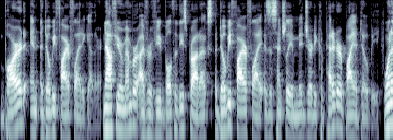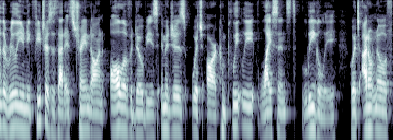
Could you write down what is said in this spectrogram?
Bard and Adobe Firefly together. Now, if you remember, I've reviewed both of these products. Adobe Firefly is essentially a Midjourney competitor by Adobe. One of the really unique features is that it's trained on all of Adobe's images, which are completely licensed legally which I don't know if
